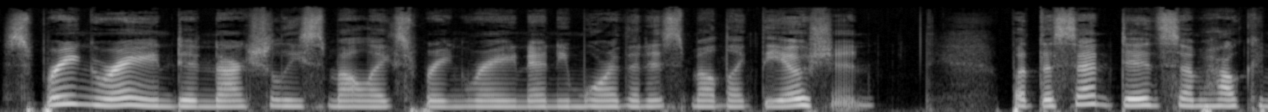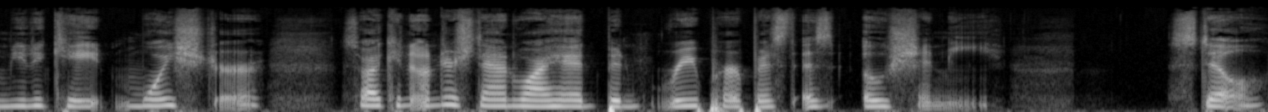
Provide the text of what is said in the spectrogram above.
Spring rain didn't actually smell like spring rain any more than it smelled like the ocean. But the scent did somehow communicate moisture, so I can understand why it had been repurposed as oceany. Still,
